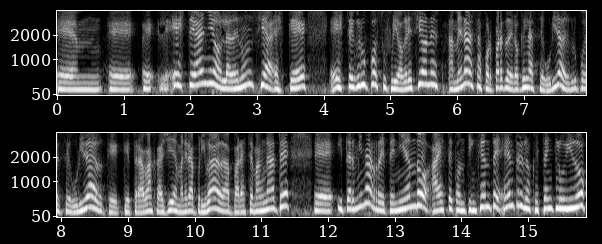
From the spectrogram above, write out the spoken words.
eh, eh, eh, este año la denuncia es que este grupo sufrió agresiones, amenazas por parte de lo que es la seguridad, del grupo de seguridad que, que trabaja allí de manera privada para este magnate, eh, y termina reteniendo a este contingente, entre los que está incluido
